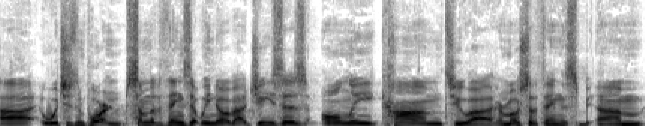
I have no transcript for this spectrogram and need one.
Uh, which is important. Some of the things that we know about Jesus only come to us, or most of the things, um,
